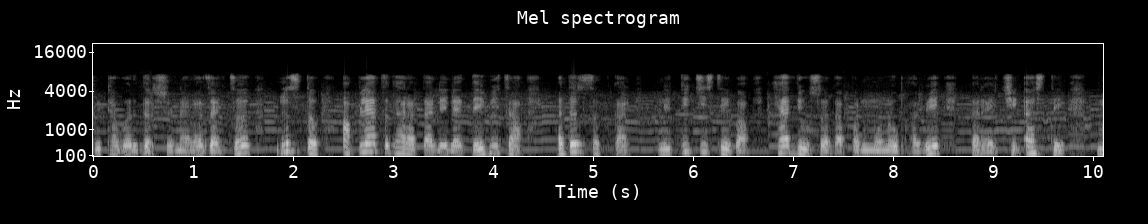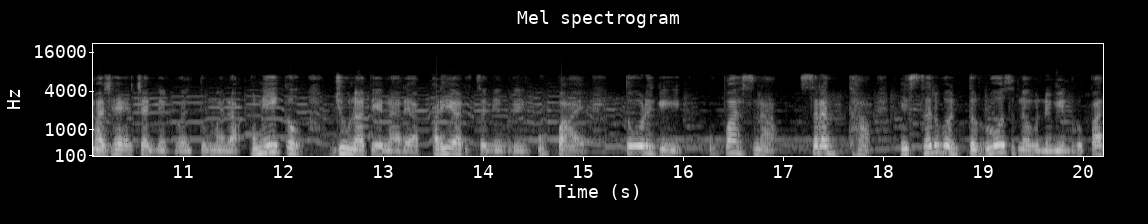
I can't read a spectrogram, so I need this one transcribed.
पीठावर दर्शनाला जायचं नसतं. आपल्याच घरात आलेल्या देवीचा आदर सत्कार आणि तिची सेवा ह्या दिवसात आपण मनोभावे करायची असते. माझ्या या चॅनेलवर तुम्हाला अनेक जीवनात येणाऱ्या अडीअडचणीवरील उपाय तोडगे उपासना श्रद्धा हे सर्व दररोज नवनवीन रूपात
